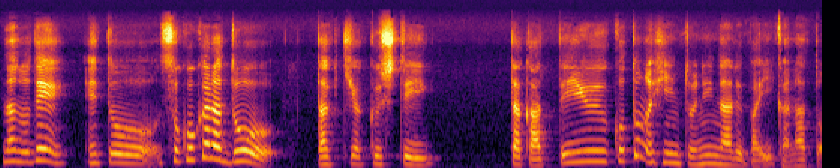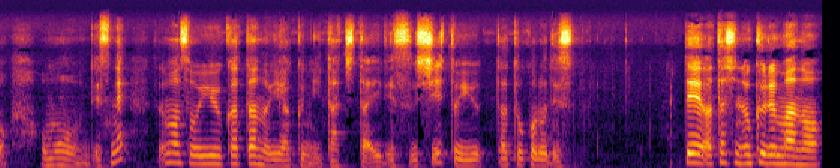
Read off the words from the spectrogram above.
なので、えっと、そこからどう脱却していったかっていうことのヒントになればいいかなと思うんですね。まあ、そういう方の役に立ちたいですしといったところです。で私の車の、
